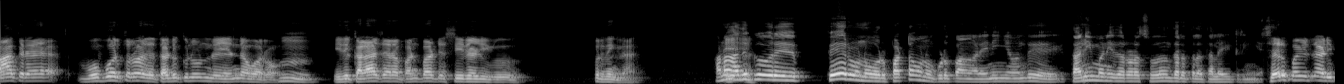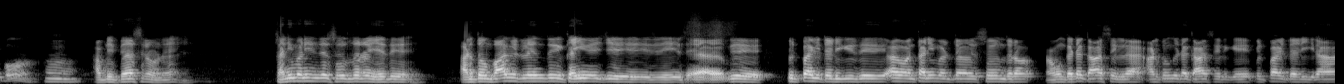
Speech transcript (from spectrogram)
பார்க்குற ஒவ்வொருத்தரும் அதை தடுக்கணும்னு என்ன வரும். இது கலாச்சார பண்பாட்டு சீரழிவு புரியுதுங்களா? ஆனா அதுக்கு ஒரு பேர் ஒன்று ஒரு பட்டம் ஒன்று கொடுப்பாங்களே. நீங்க வந்து தனி மனிதரோட சுதந்திரத்துல தலையிட்டுறீங்க. செருப்பைட்டு அடிப்போம். அப்படி பேசுகிறவனே தனி மனித சுதந்திரம் எது? அடுத்தவன் பாக்கெட்லேருந்து கை வச்சு இது பிட் பாக்கெட் அடிக்குது அவன் தனிமட்ட சுதந்திரம். அவன்கிட்ட காசு இல்லை அடுத்தவங்ககிட்ட காசு இருக்குது பிட் பாக்கெட் அடிக்கிறான்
